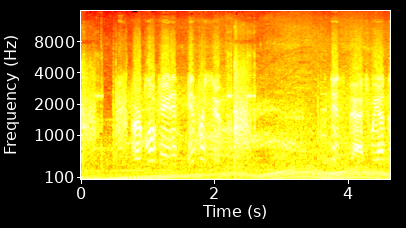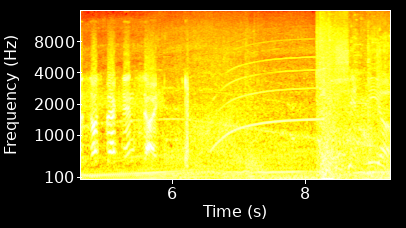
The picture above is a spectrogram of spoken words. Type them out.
Herb located, in pursuit. Dispatch, we have the suspect in sight. Shit me up.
